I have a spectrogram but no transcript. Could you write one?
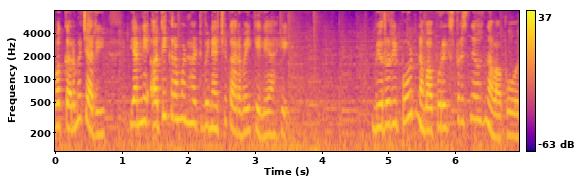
व कर्मचारी यांनी अतिक्रमण हटविण्याची कारवाई केली आहे. Bureau report Navapur express news Navapur.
